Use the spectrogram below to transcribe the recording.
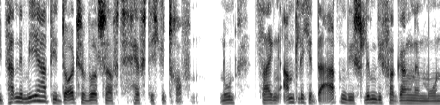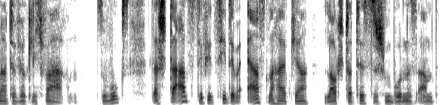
Die Pandemie hat die deutsche Wirtschaft heftig getroffen. Nun zeigen amtliche Daten, wie schlimm die vergangenen Monate wirklich waren. So wuchs das Staatsdefizit im ersten Halbjahr laut Statistischem Bundesamt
